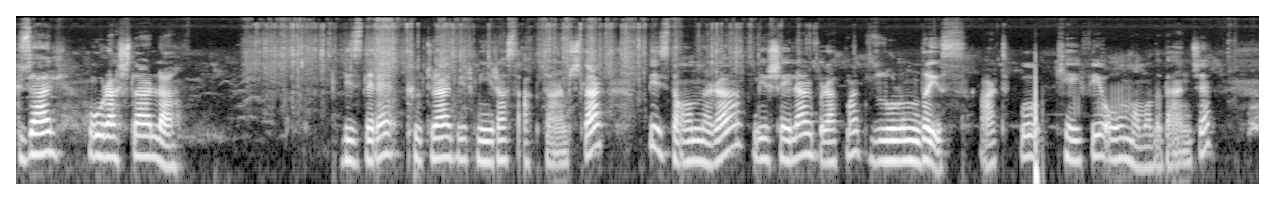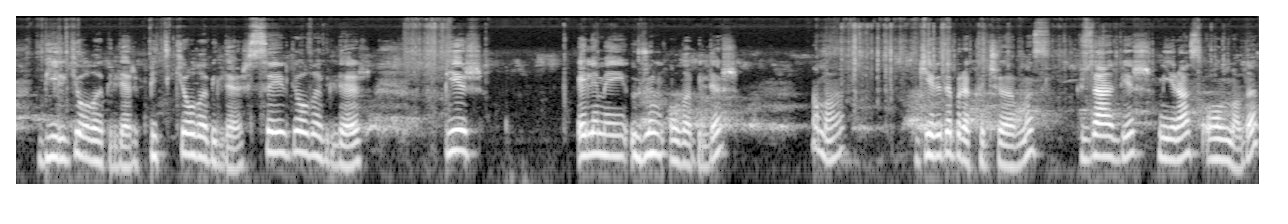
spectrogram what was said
güzel uğraşlarla bizlere kültürel bir miras aktarmışlar. Biz de onlara bir şeyler bırakmak zorundayız. Artık bu keyfi olmamalı bence. Bilgi olabilir, bitki olabilir, sevgi olabilir, bir el emeği ürün olabilir. Ama geride bırakacağımız güzel bir miras olmalı.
